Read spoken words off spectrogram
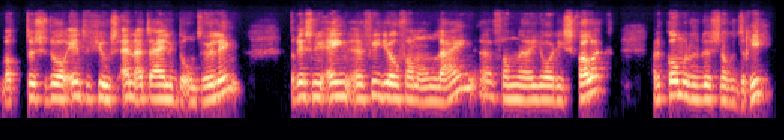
wat tussendoor interviews en uiteindelijk de onthulling. Er is nu één video van online, van Jordi Schalk. Maar er komen er dus nog drie.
